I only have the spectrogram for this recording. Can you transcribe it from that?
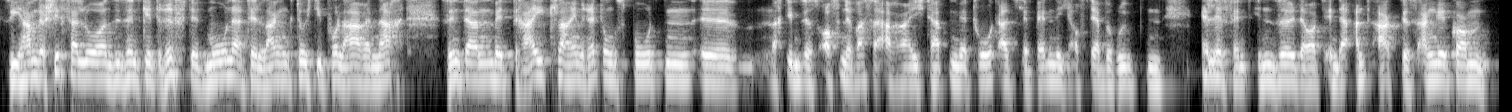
Sie haben das Schiff verloren, sie sind gedriftet monatelang durch die polare Nacht, sind dann mit drei kleinen Rettungsbooten, äh, nachdem sie das offene Wasser erreicht hatten, mehr tot als lebendig auf der berühmten Elephant-Insel dort in der Antarktis angekommen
